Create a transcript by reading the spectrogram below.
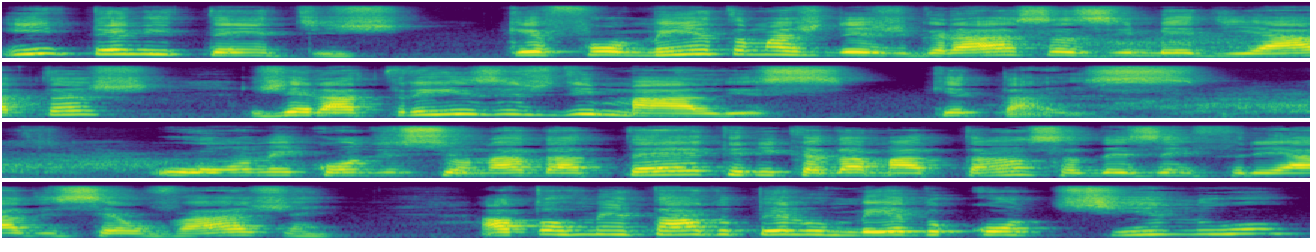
impenitentes que fomentam as desgraças imediatas, geratrizes de males que tais. O homem condicionado à técnica da matança desenfreada e selvagem, atormentado pelo medo contínuo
